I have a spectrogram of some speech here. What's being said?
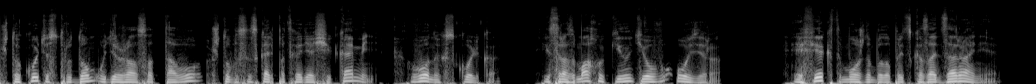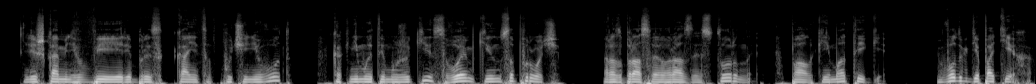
что Котя с трудом удержался от того, чтобы сыскать подходящий камень, вон их сколько, и с размаху кинуть его в озеро. Эффект можно было предсказать заранее. Лишь камень в веере брызг канется в пучине вод, как немытые мужики своим кинутся прочь, разбрасывая в разные стороны палки и мотыги. Вот где потеха.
